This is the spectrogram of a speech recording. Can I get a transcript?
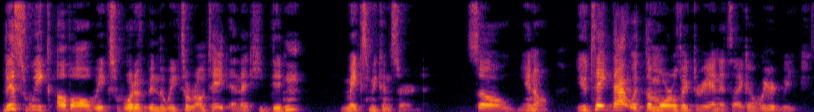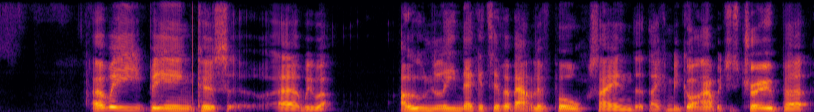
This week of all weeks would have been the week to rotate, and that he didn't makes me concerned. So, you know, you take that with the moral victory, and it's like a weird week. Are we being because uh, we were only negative about Liverpool, saying that they can be got at, which is true, but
